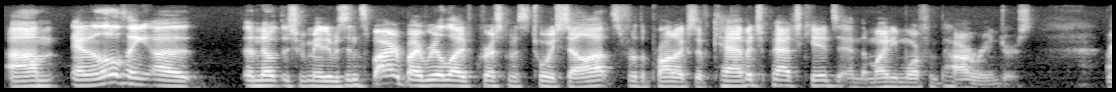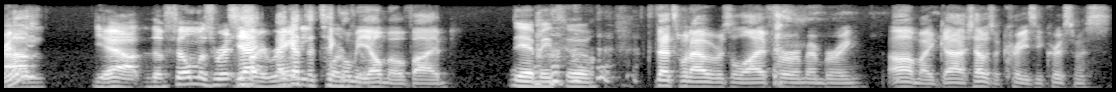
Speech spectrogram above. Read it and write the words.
Um, and a little thing, uh, a note that should be made: it was inspired by real life Christmas toy sellouts for the products of Cabbage Patch Kids and the Mighty Morphin Power Rangers. Really? Um, yeah, the film was written See, I, by I Randy got the Tickle Me Elmo vibe. Yeah, me too. That's when I was alive for remembering. Oh my gosh, that was a crazy Christmas.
